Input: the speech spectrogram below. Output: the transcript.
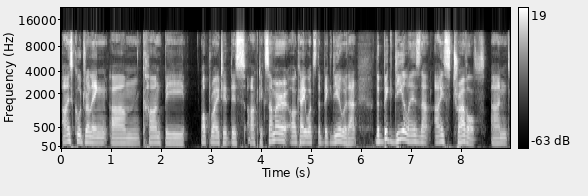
ice core drilling um, can't be operated this Arctic summer. Okay, what's the big deal with that? The big deal is that ice travels and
